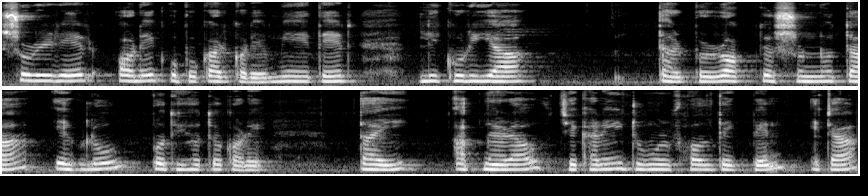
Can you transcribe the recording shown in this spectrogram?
শরীরের অনেক উপকার করে। মেয়েদের লিকুরিয়া, তারপর রক্ত শূন্যতা এগুলো প্রতিহত করে। তাই আপনারাও যেখানেই ডুমুর ফল দেখবেন, এটা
